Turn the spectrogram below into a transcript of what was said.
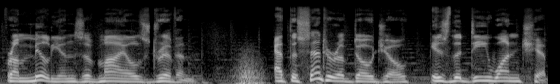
from millions of miles driven. At the center of Dojo is the D1 chip,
